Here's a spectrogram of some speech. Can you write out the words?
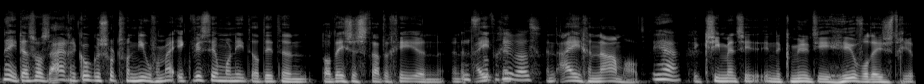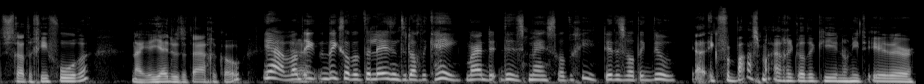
Nee, dat was eigenlijk ook een soort van nieuw voor mij. Ik wist helemaal niet dat, dit een, dat deze strategie een, een, Een ei- strategie was. een eigen naam had. Ja. Ik zie mensen in de community heel veel deze stra- strategie voeren. Nou, jij doet het eigenlijk ook. Ja, want Ja. ik, ik zat het te lezen en toen dacht ik... hé, hey, maar dit, dit is mijn strategie. Dit is wat ik doe. Ja, ik verbaas me eigenlijk dat ik hier nog niet eerder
